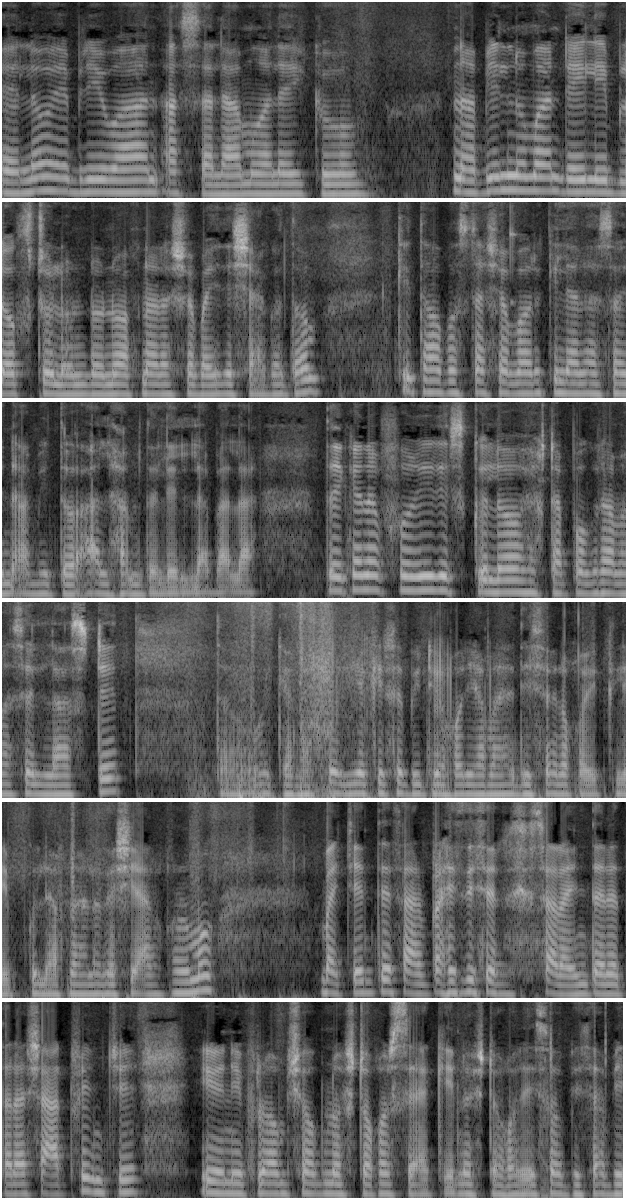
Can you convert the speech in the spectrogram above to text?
হ্যালো এভরিওয়ান আসসালামু আলাইকুম Nabil Numan daily blogs to লন্ডনও আপনারা সবাই স্বাগতম কিতা অবস্থা সবার কিলান আছেন আমি তো আলহামদুলিল্লাহ বালা তো এখানে ফুরির স্কুলও একটা প্রোগ্রাম আছে লাস্ট তো ওইখানে ফুরিয়ে কিছু ভিডিও করি আমার ওই ক্লিপগুলো আপনার লগে শেয়ার করব বাচ্চানতে সারপ্রাইজ দিছে সারাইনতারে তারা শার্ট পিনছে ইউনিফর্ম সব নষ্ট করছে আর কি নষ্ট করে ছবি ছাবি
